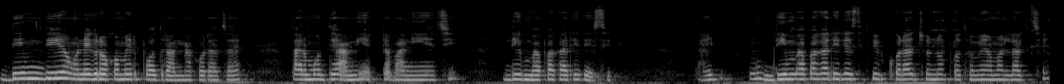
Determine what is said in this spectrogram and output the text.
ডিম দিয়ে অনেক রকমের পদ রান্না করা যায়। তার মধ্যে আমি একটা বানিয়েছি ডিম ভাপা কারি রেসিপি তাই ডিম ভাপা কারি রেসিপি করার জন্য প্রথমে আমার লাগছে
